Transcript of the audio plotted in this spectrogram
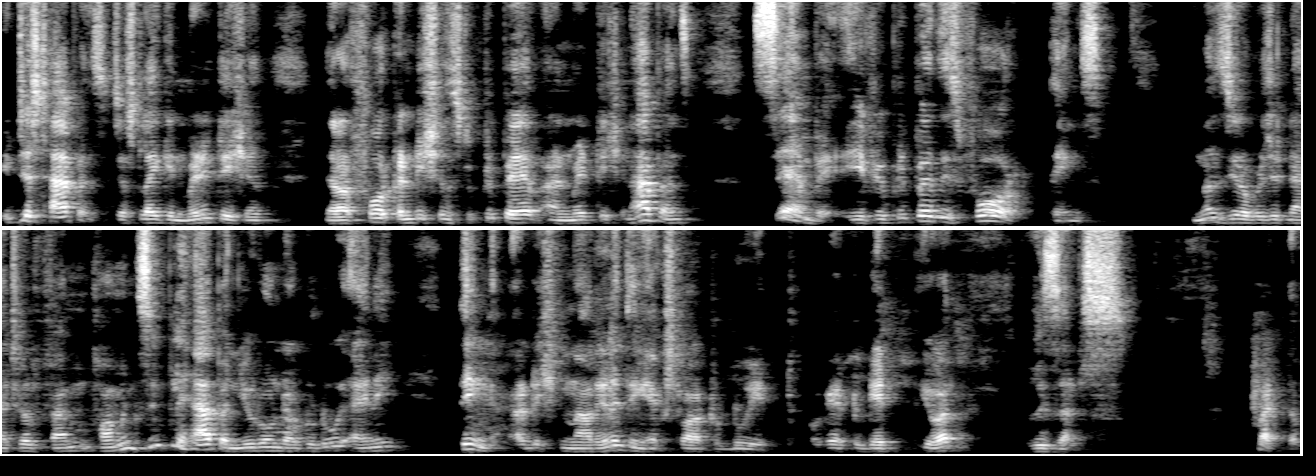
It just happens. Just like in meditation, there are four conditions to prepare and meditation happens. Same way, if you prepare these four things, you know, zero budget natural farming simply happen. You don't have to do anything addition or anything extra to do it, okay, to get your results. But the,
